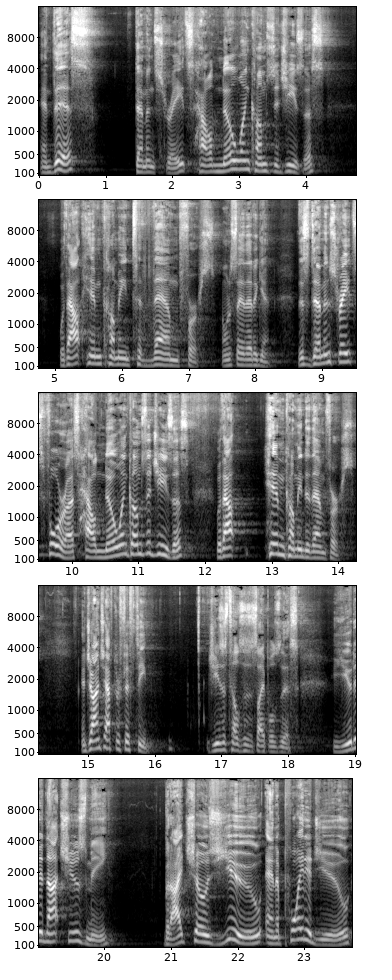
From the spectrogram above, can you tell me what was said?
And this demonstrates how no one comes to Jesus without him coming to them first. I want to say that again. This demonstrates for us how no one comes to Jesus without him coming to them first. In John chapter 15, Jesus tells his disciples this You did not choose me but I chose you and appointed you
